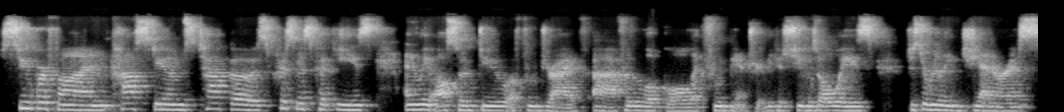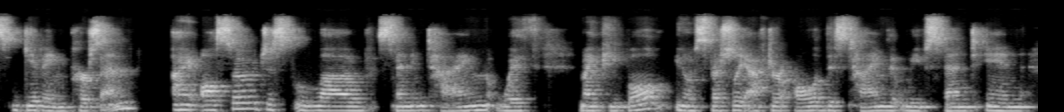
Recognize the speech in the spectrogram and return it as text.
super fun costumes, tacos, Christmas cookies. And we also do a food drive uh, for the local like food pantry because she was always just a really generous, giving person. I also just love spending time with my people, you know, especially after all of this time that we've spent in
